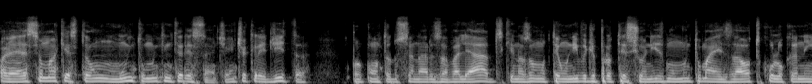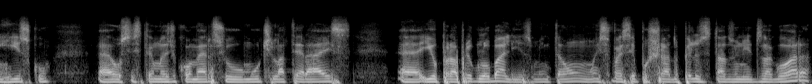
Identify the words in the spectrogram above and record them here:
Olha, essa é uma questão muito, muito interessante. A gente acredita, por conta dos cenários avaliados, que nós vamos ter um nível de protecionismo muito mais alto, colocando em risco eh, os sistemas de comércio multilaterais eh, e o próprio globalismo. Então, isso vai ser puxado pelos Estados Unidos agora,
